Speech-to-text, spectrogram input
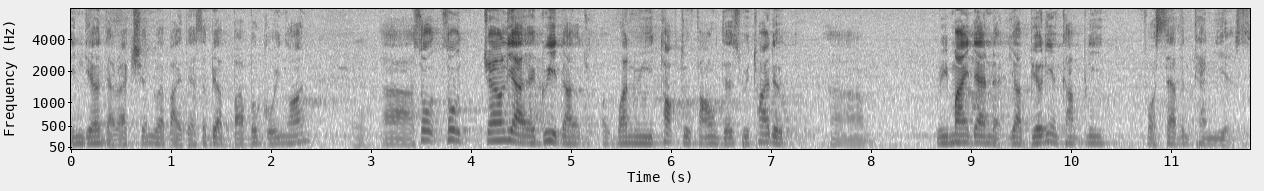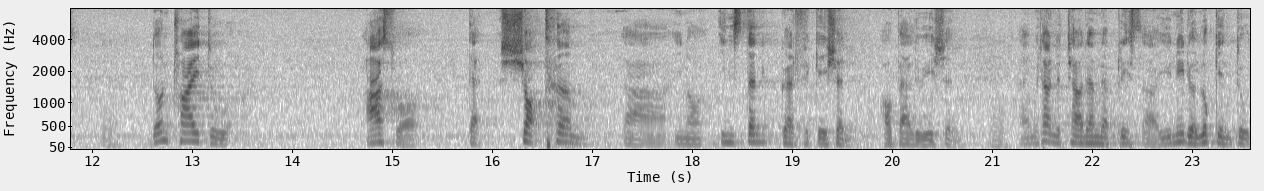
India direction, whereby there's a bit of bubble going on. Uh, so, so generally, I agree that when we talk to founders, we try to um, remind them that you are building a company for seven, ten years. Don't try to ask for that short-term, uh, you know, instant gratification of valuation. And we're trying to tell them that please, uh, you need to look into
